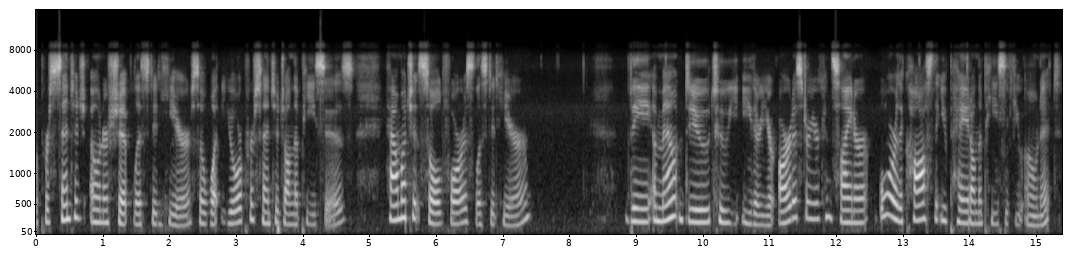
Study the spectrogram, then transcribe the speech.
a percentage ownership listed here. So what your percentage on the piece is. How much it sold for is listed here. The amount due to either your artist or your consigner or the cost that you paid on the piece if you own it.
